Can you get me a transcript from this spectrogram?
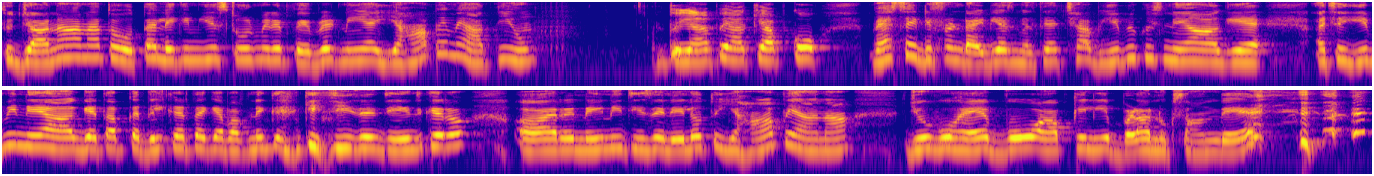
तो जाना आना तो होता है, लेकिन ये स्टोर मेरे फेवरेट नहीं है। यहाँ पर मैं आती हूँ तो यहाँ पे आके आपको वैसे डिफरेंट आइडियाज़ मिलते हैं। अच्छा अब ये भी कुछ नया आ गया है। अच्छा ये भी नया आ गया तो आपका दिल करता है कि आप अपने घर की चीज़ें चेंज करो और नई नई चीज़ें ले लो। तो यहाँ पे आना जो वो है, वो आपके लिए बड़ा नुकसानदेह है।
